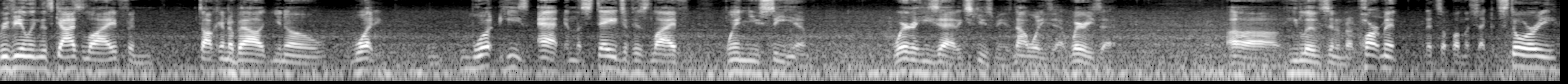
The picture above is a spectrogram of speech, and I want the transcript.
revealing this guy's life and talking about you know what what he's at in the stage of his life when you see him. Where he's at, excuse me, is not what he's at. Where he's at. Uh, he lives in an apartment that's up on the second story.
